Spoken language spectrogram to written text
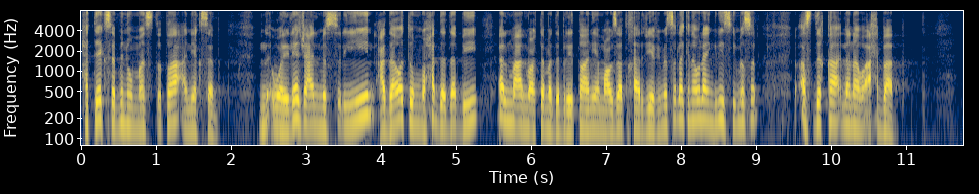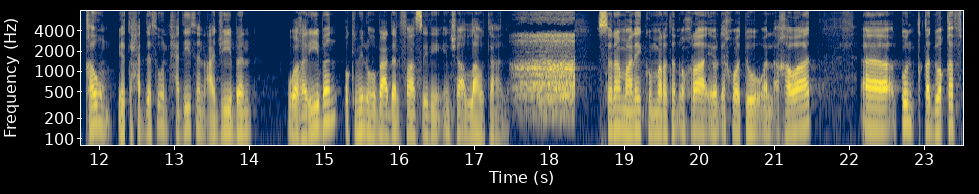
حتى يكسب منهم ما استطاع أن يكسب. وليجعل المصريين عداوتهم محددة مع المعتمدة بريطانيا مع وزارة الخارجية في مصر لكن هؤلاء إنجليز في مصر أصدقاء لنا وأحباب. قوم يتحدثون حديثا عجيبا وغريبا أكمله بعد الفاصل إن شاء الله تعالى. السلام عليكم مرة أخرى أيها الإخوة والأخوات. آه كنت قد وقفت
